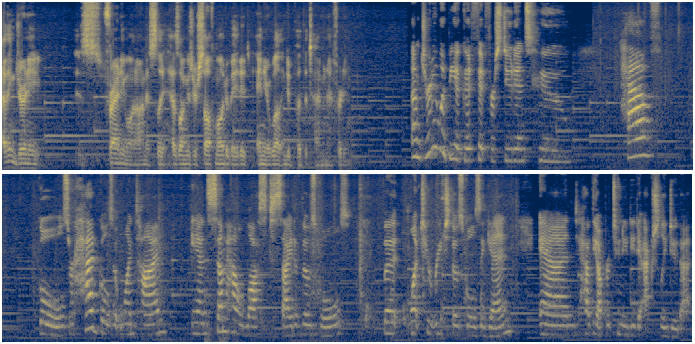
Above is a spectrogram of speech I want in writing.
I think Journey is for anyone, honestly, as long as you're self-motivated and you're willing to put the time and effort in. Um, Journey would be a good fit for students who have goals or had goals at one time and somehow lost sight of those goals, but want to reach those goals again and have the opportunity to actually do that.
